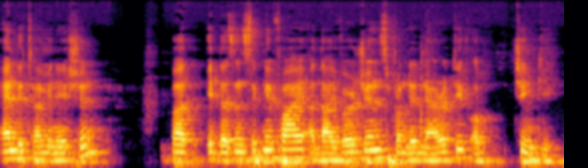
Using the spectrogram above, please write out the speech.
and determination, but it doesn't signify a divergence from the narrative of Chinky.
